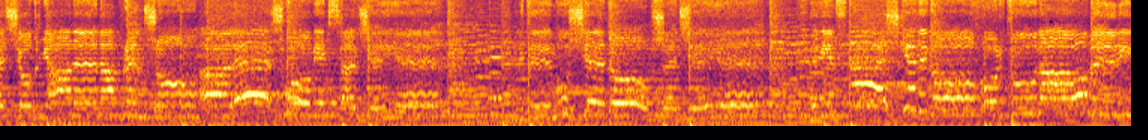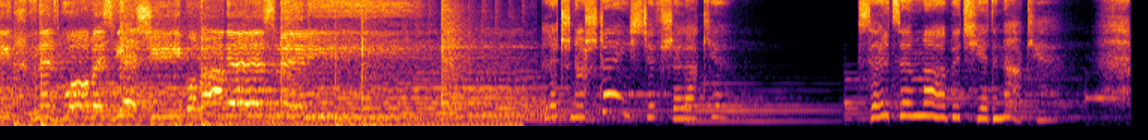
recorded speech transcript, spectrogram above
ujrzeć odmianę naprędczą. Ale człowiek sardzieje, gdy mu się dobrze dzieje. Więc też, kiedy go fortuna omyli, wnet głowę zwiesi i powagę zmyli. Lecz na szczęście wszelakie serce ma być jednakie.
